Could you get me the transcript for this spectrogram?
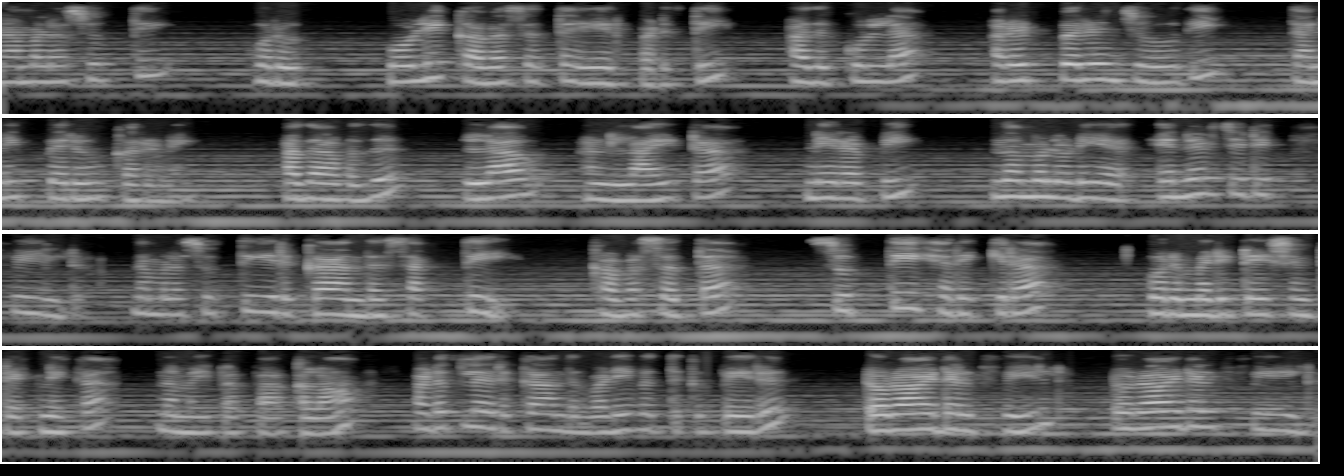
நம்மளை சுற்றி ஒரு ஒளி கவசத்தை ஏற்படுத்தி அதுக்குள்ள அருட்பெருஞ்சோதி தனிப்பெரும் கருணை. அதாவது லவ் அண்ட் லைட்டாக நிரப்பி நம்மளுடைய எனர்ஜெட்டிக் ஃபீல்டு நம்மளை சுற்றி இருக்க அந்த சக்தி கவசத்தை சுத்திகரிக்கிற ஒரு மெடிடேஷன் டெக்னிக்கை நம்ம இப்போ பார்க்கலாம். படத்தில் இருக்க அந்த வடிவத்துக்கு பேர் டொராய்டல் ஃபீல்ட் டொராய்டல் ஃபீல்ட்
